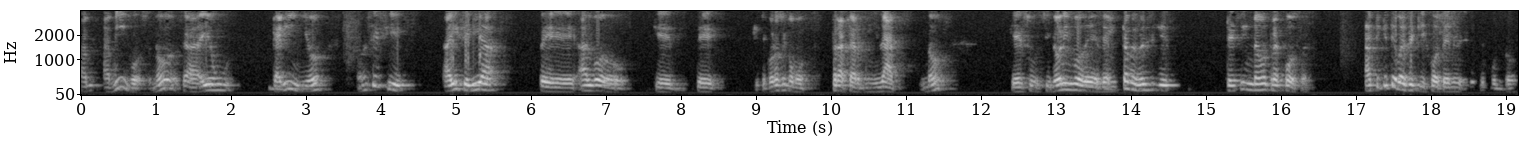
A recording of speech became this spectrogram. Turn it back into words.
am- amigos, ¿no? O sea, hay un cariño, no sé si ahí sería eh, algo que, que se conoce como fraternidad, ¿no? Que es un sinónimo de, Sí. me parece que designa otra cosa. ¿A ti qué te parece Quijote en ese punto?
